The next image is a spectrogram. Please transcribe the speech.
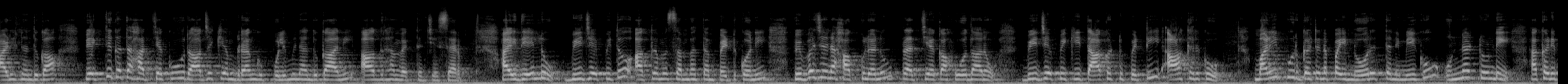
ఆడినందుక వ్యక్తిగత హత్యకు రాజకీయం రంగు పులిమినందుక అని ఆగ్రహం వ్యక్తం చేశారు. ఐదేళ్ళు బీజేపీతో అక్రమ సంబంధం పెట్టుకొని విభజన హక్కులను ప్రత్యేక హోదాను బీజేపీకి తాకట్టు పెట్టి ఆఖరకు మణిపూర్ ఘటనపై నోరెత్తని మీకు ఉన్నట్టుండి అక్కడి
